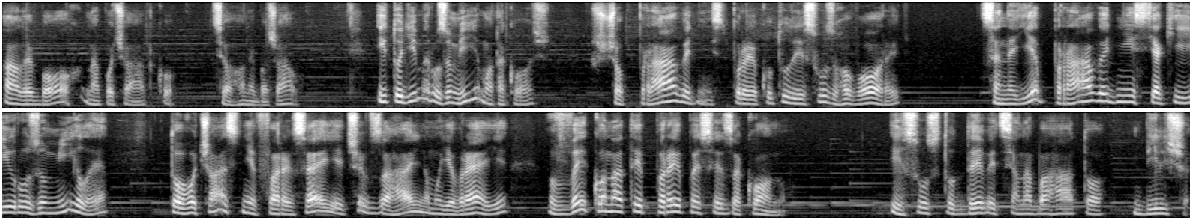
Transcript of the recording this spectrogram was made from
але Бог на початку цього не бажав. І тоді ми розуміємо також, що праведність, про яку тут Ісус говорить, це не є праведність, як її розуміли тогочасні фарисеї чи в загальному євреї виконати приписи закону. Ісус тут дивиться набагато більше.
